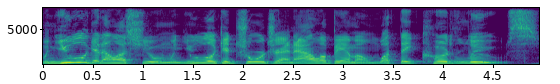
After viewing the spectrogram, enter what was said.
When you look at LSU and when you look at Georgia and Alabama and what they could lose,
